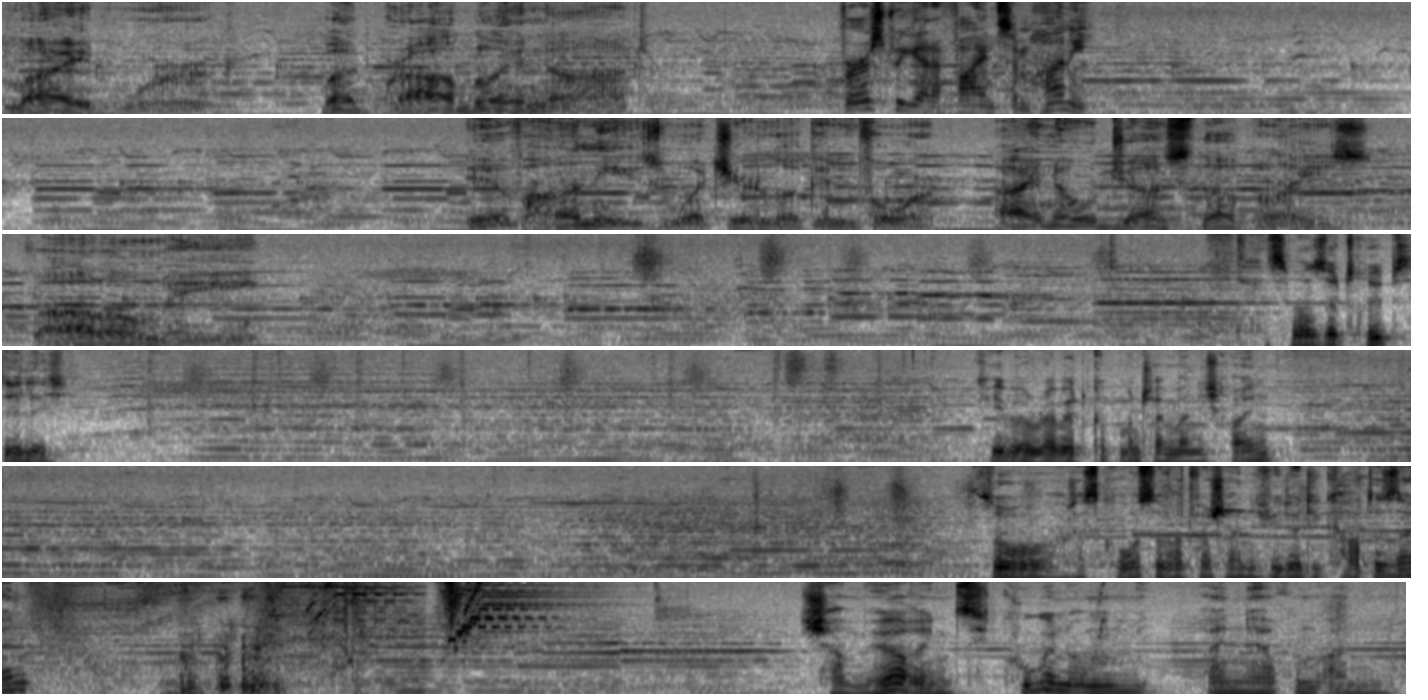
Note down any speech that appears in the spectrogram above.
Might work, but probably not. First, we gotta find some honey. If honey's what you're looking for, I know just the place. Follow me. Der ist immer so trübselig. Okay, bei Rabbit kommt man scheinbar nicht rein. So, das große wird wahrscheinlich wieder die Karte sein. Charmeuring zieht Kugeln um einen herum an.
